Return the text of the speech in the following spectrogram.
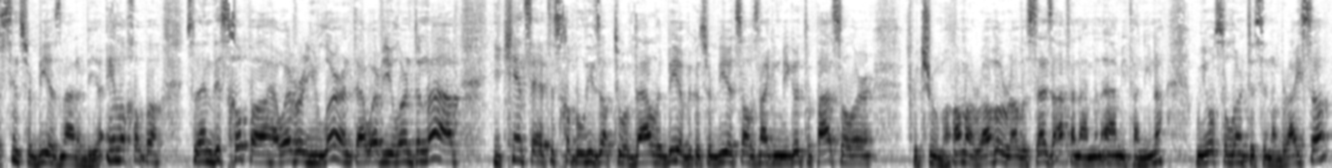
since her bia is not a bia, so then this chuppah, however you learned, however you learned in Rav, you can't say that this chuppah leads up to a valid bia because her bia itself is not going to be good to passel her for truma. Amar Rava, Rava says, Tanina. We also learned this in a brisa.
